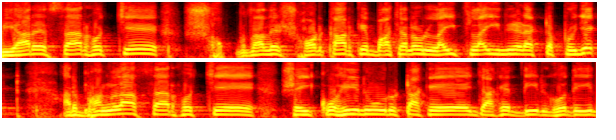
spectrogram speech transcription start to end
বিহারের স্যার হচ্ছে তাদের সরকারকে বাঁচানোর লাইফ লাইনের একটা প্রজেক্ট, আর বাংলার স্যার হচ্ছে সেই কোহিনুরটাকে যাকে দীর্ঘদিন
